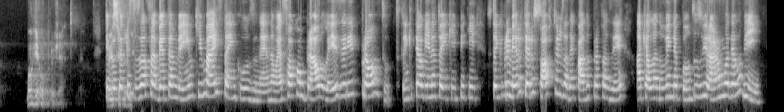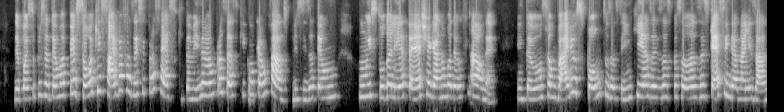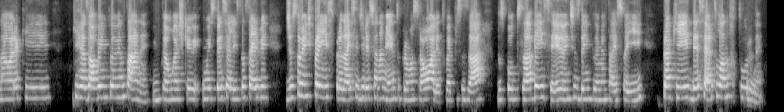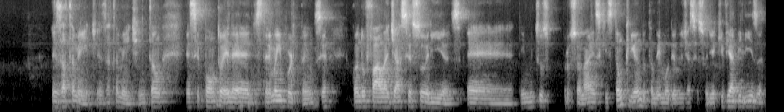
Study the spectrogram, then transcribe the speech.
morreu o projeto. Né? E então, você precisa saber também o que mais está incluso, né? Não é só comprar o laser e pronto. Tu tem que ter alguém na tua equipe que... Tu tem que primeiro ter os softwares adequados para fazer aquela nuvem de pontos virar um modelo BIM. Depois tu precisa ter uma pessoa que saiba fazer esse processo, que também não é um processo que qualquer um faz. Precisa ter um, um estudo ali até chegar no modelo final, né? Então, são vários pontos, assim, que às vezes as pessoas esquecem de analisar na hora que, que resolvem implementar, né? Então, acho que um especialista serve justamente para isso, para dar esse direcionamento, para mostrar, olha, tu vai precisar dos pontos A, B e C antes de implementar isso aí, para que dê certo lá no futuro, né? Exatamente, exatamente. Então, esse ponto ele é de extrema importância quando fala de assessorias. É, tem muitos profissionais que estão criando também modelos de assessoria que viabiliza,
